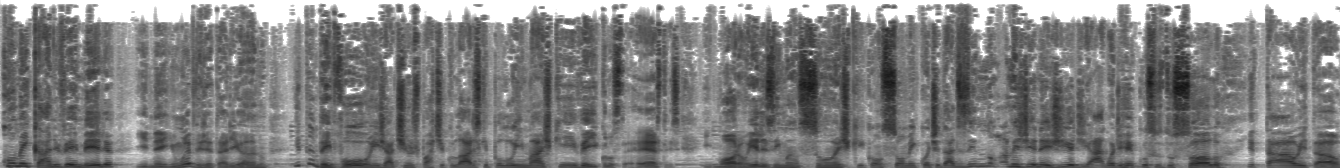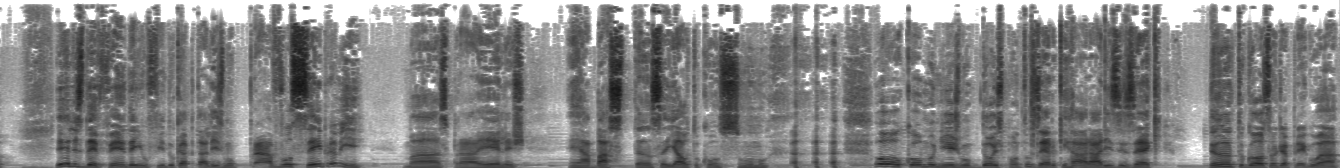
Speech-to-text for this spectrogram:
comem carne vermelha e nenhum é vegetariano, e também voam em jatinhos particulares que poluem mais que veículos terrestres, e moram eles em mansões que consomem quantidades enormes de energia, de água, de recursos do solo e tal e tal. Eles defendem o fim do capitalismo para você e para mim, mas para eles é abastança e autoconsumo. o comunismo 2.0 que Harari e Zizek tanto gostam de apregoar.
